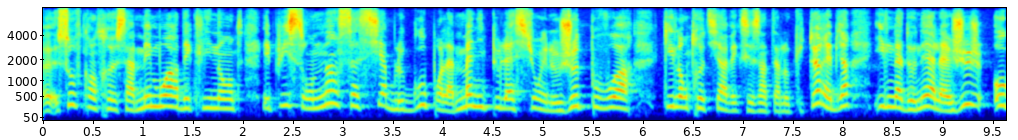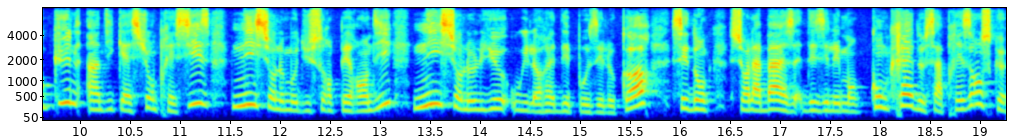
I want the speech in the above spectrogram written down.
euh, sauf qu'entre sa mémoire déclinante et puis son insatiable goût pour la manipulation et le jeu de pouvoir qu'il entretient avec ses interlocuteurs, eh bien, il n'a donné à la juge aucune indication précise, ni sur le modus operandi, ni sur le lieu où il aurait déposé le corps. C'est donc sur la base des éléments concrets de sa présence que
